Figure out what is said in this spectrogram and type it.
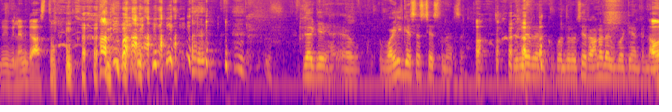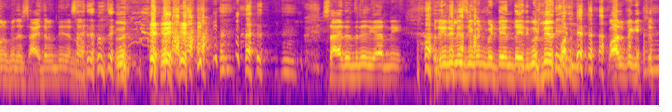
మీ విలన్ కాస్తాం దానికి వైల్డ్ గెసెస్ చేస్తున్నారు సార్. విల్లర్ కొందరు వచ్చి రానా డగ్బట్టి అంటున్నారు. అవును కొంచెం సాయంత్రం సాయంత్రం తేజ్ గారిని రీ రిలీజ్ ఈవెంట్ పెట్టేంత ఇది కూడా లేదు. క్వాలిఫికేషన్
